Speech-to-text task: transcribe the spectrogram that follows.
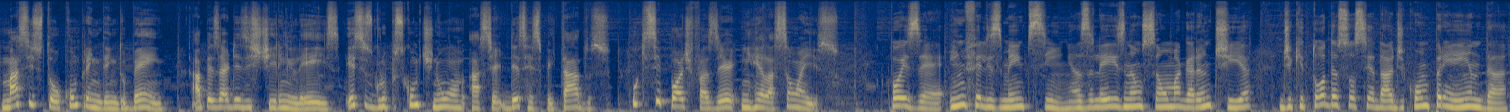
Mas se estou compreendendo bem, apesar de existirem leis, esses grupos continuam a ser desrespeitados? O que se pode fazer em relação a isso? Pois é, infelizmente sim, as leis não são uma garantia de que toda a sociedade compreenda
